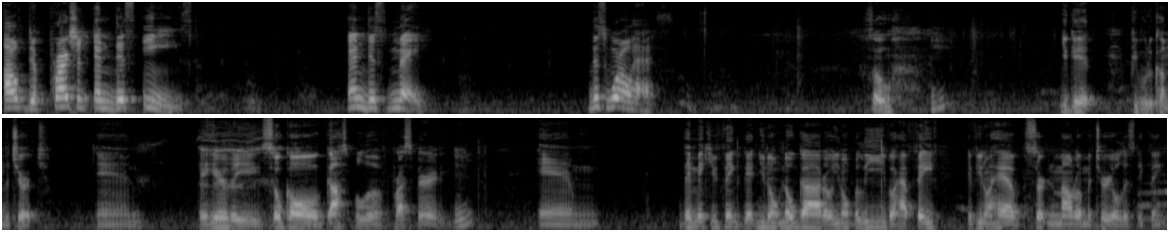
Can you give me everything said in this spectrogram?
of depression and dis-ease and dismay. This world has. So, mm-hmm. you get people who come to church and they hear the so called gospel of prosperity. Mm-hmm. And they make you think that you don't know God or you don't believe or have faith if you don't have a certain amount of materialistic things.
